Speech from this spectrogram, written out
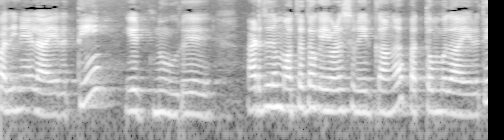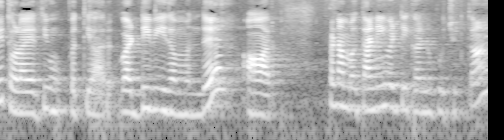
பதினேழாயிரத்தி எட்நூறு. அடுத்தது மொத்த தொகை எவ்வளோ சொல்லியிருக்காங்க? பத்தொம்பதாயிரத்தி தொள்ளாயிரத்தி முப்பத்தி ஆறு. வட்டி வீதம் வந்து ஆர் இப்போ நம்ம தனி வட்டி கண்டுபிடிச்சிட்டு தான்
